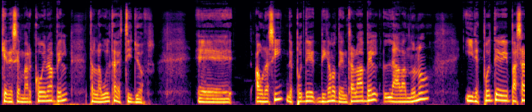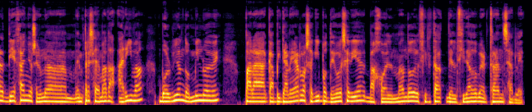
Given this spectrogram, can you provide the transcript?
que desembarcó en Apple tras la vuelta de Steve Jobs. Eh, aún así, después de, digamos, de entrar a Apple, la abandonó y después de pasar 10 años en una empresa llamada Ariba, volvió en 2009 para capitanear los equipos de OS 10 bajo el mando del, citado Bertrand Serlet.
